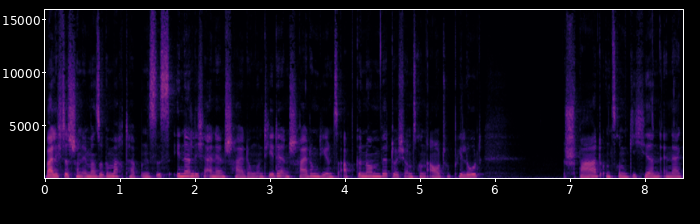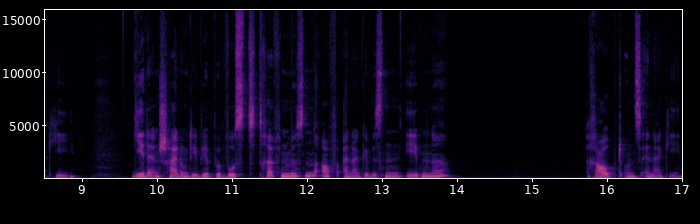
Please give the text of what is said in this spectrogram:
weil ich das schon immer so gemacht habe. Und es ist innerlich eine Entscheidung. Und jede Entscheidung, die uns abgenommen wird durch unseren Autopilot, spart unserem Gehirn Energie. Jede Entscheidung, die wir bewusst treffen müssen auf einer gewissen Ebene, raubt uns Energie.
